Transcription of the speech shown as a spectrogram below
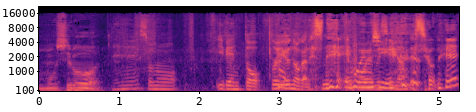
面白ね、そのイベントというのがですね、はい。FOMC なんですよね。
